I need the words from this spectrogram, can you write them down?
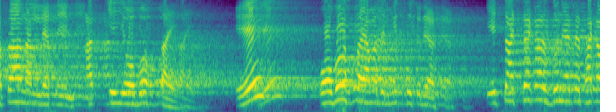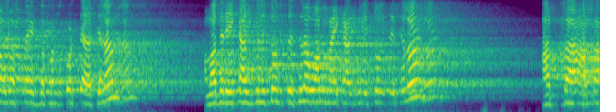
আতান আল ইয়াকিন। আর এই অবস্থায় এই অবস্থায় আমাদের মৃত্যু চলে আসছে। এই চারটা কাজ দুনিয়াতে থাকা অবস্থায় যখন করতে আসছিলাম, আমাদের এই কাজগুলি চলতেছিল অন্যায় কাজগুলি চলতেছিল। আত্মা আতা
